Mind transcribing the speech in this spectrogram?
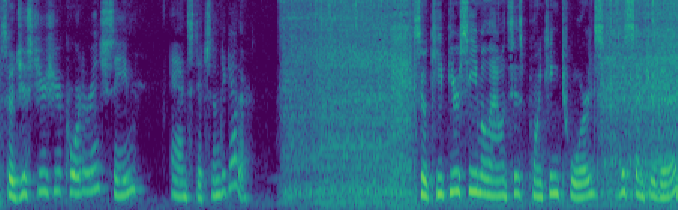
So just use your quarter inch seam and stitch them together. So keep your seam allowances pointing towards the center there.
